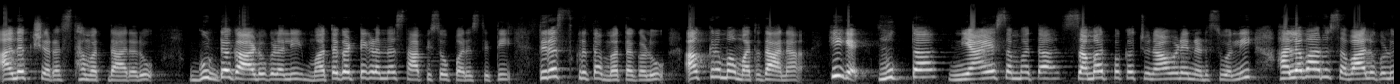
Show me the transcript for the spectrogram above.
ಅನಕ್ಷರಸ್ಥ ಮತದಾರರು, ಗುಡ್ಡಗಾಡುಗಳಲ್ಲಿ ಮತಗಟ್ಟೆಗಳನ್ನು ಸ್ಥಾಪಿಸೋ ಪರಿಸ್ಥಿತಿ, ತಿರಸ್ಕೃತ ಮತಗಳು, ಅಕ್ರಮ ಮತದಾನ ಹೀಗೆ ಮುಕ್ತ, ನ್ಯಾಯಸಮ್ಮತ, ಸಮರ್ಪಕ ಚುನಾವಣೆ ನಡೆಸುವಲ್ಲಿ ಹಲವಾರು ಸವಾಲುಗಳು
